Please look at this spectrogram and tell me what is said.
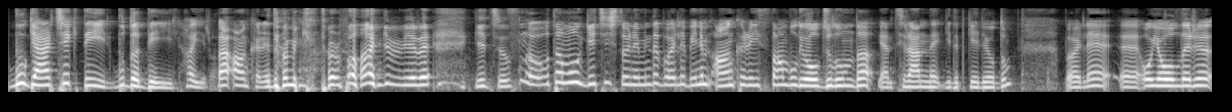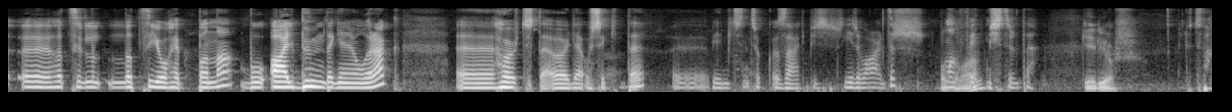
bu gerçek değil, bu da değil. Hayır, ben Ankara'ya dönmek istiyorum falan gibi bir yere geçiyorsun. O tam o geçiş döneminde böyle benim Ankara İstanbul yolculuğumda yani trenle gidip geliyordum. Böyle e, o yolları e, hatırlatıyor hep bana. Bu albüm de genel olarak e, Hurt de öyle o şekilde. E, benim için çok özel bir yeri vardır. O Mahvetmiştir de. Geliyor. Lütfen.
